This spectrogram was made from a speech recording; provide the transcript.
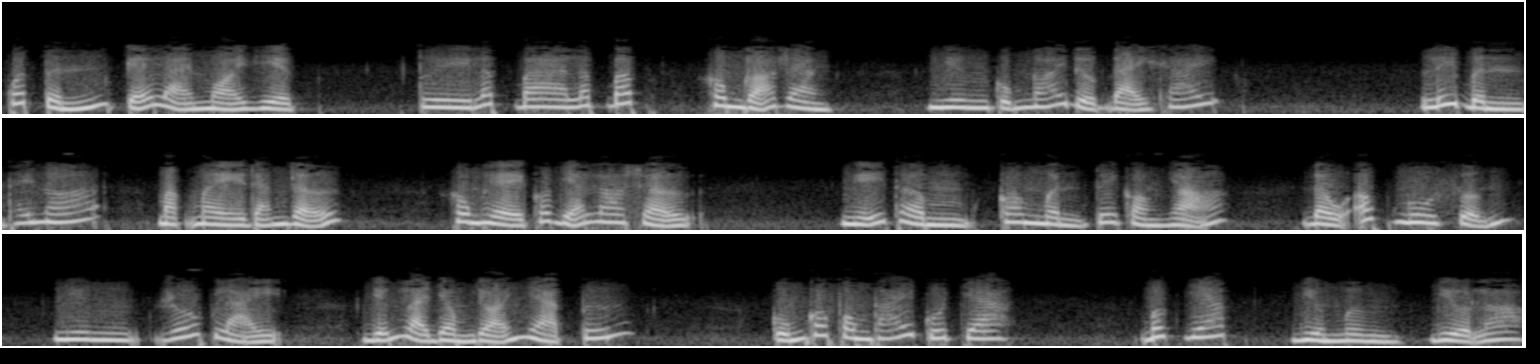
Quách tỉnh kể lại mọi việc, tuy lắp ba lắp bắp, không rõ ràng, nhưng cũng nói được đại khái. Lý Bình thấy nó, mặt mày rạng rỡ, không hề có vẻ lo sợ. Nghĩ thầm con mình tuy còn nhỏ, đầu óc ngu xuẩn, nhưng rốt lại vẫn là dòng dõi nhà tướng. Cũng có phong thái của cha. Bất giác, vừa mừng vừa lo.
